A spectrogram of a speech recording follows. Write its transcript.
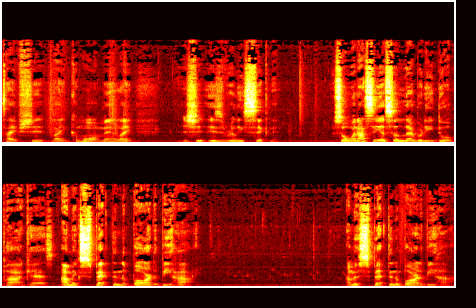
type shit? Like, come on, man. Like, this shit is really sickening. So when I see a celebrity do a podcast, I'm expecting the bar to be high. I'm expecting the bar to be high.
